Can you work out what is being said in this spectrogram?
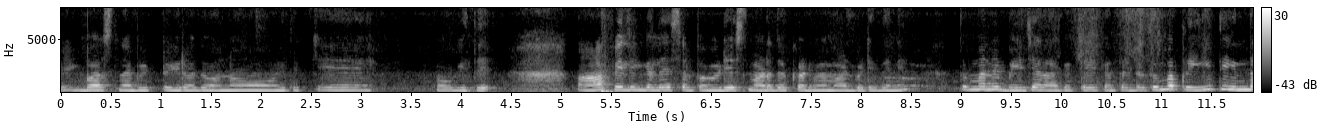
ಬಿಗ್ ಬಾಸ್ನ ಬಿಟ್ಟು ಇರೋದು ಅನ್ನೋ ಇದಕ್ಕೆ ಹೋಗಿದೆ ಆ ಫೀಲಿಂಗಲ್ಲೇ ಸ್ವಲ್ಪ ವಿಡಿಯೋಸ್ ಮಾಡೋದು ಕಡಿಮೆ ಮಾಡಿಬಿಟ್ಟಿದ್ದೀನಿ. ತುಂಬಾ ಬೇಜಾರಾಗುತ್ತೆ. ಯಾಕಂತಂದರೆ ತುಂಬ ಪ್ರೀತಿಯಿಂದ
